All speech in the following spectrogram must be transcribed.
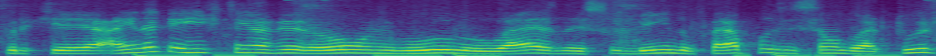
Porque ainda que a gente tenha Verón, Angulo, Wesley subindo para a posição do Arthur,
